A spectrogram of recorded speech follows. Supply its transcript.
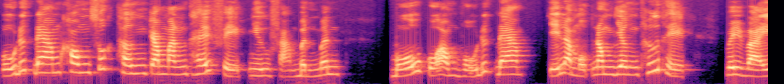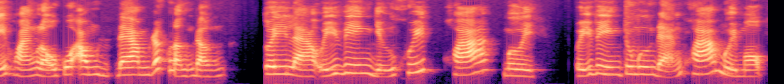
Vũ Đức Đam không xuất thân trăm anh thế phiệt như Phạm Bình Minh. Bố của ông Vũ Đức Đam chỉ là một nông dân thứ thiệt. Vì vậy hoạn lộ của ông Đam rất lận đận. Tuy là ủy viên giữ khuyết khóa 10, ủy viên Trung ương Đảng khóa 11,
